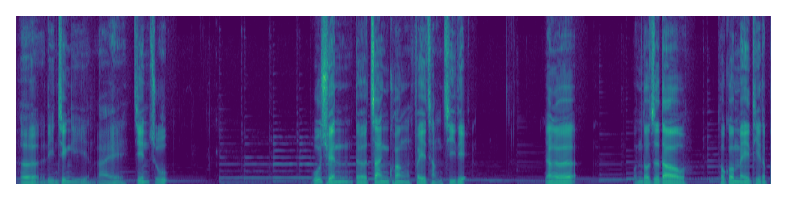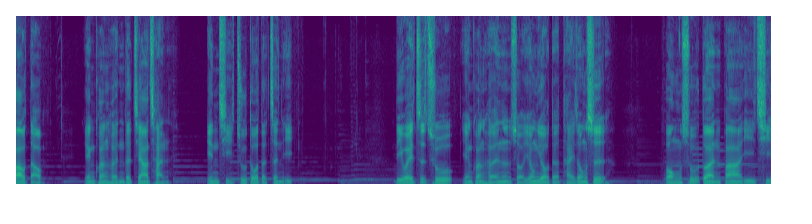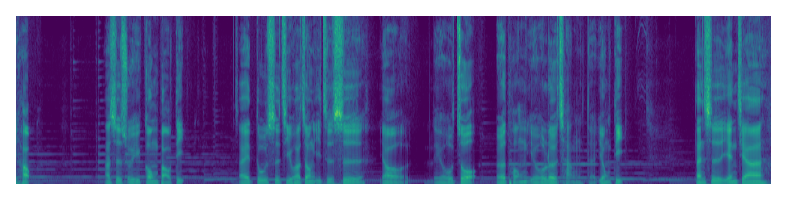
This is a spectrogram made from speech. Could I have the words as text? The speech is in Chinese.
和林静怡来竞逐，补选的战况非常激烈。然而，我们都知道，透过媒体的报道，严宽恒的家产引起诸多的争议。立委指出，严宽恒所拥有的台中市枫树段八一七号，它是属于公保地，在都市计划中一直是要留作儿童游乐场的用地，但是严家。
